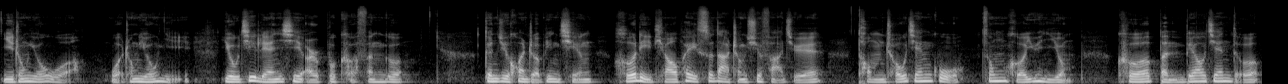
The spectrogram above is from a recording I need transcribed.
你中有我。我中有你，有机联系而不可分割。根据患者病情，合理调配四大程序法诀，统筹兼顾，综合运用，可本标兼得。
